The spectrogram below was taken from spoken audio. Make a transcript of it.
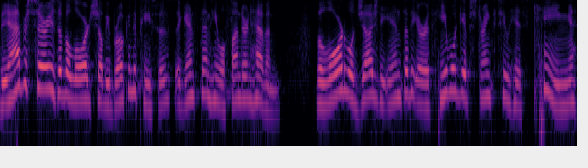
The adversaries of the Lord shall be broken to pieces. Against them he will thunder in heaven. The Lord will judge the ends of the earth. He will give strength to his king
